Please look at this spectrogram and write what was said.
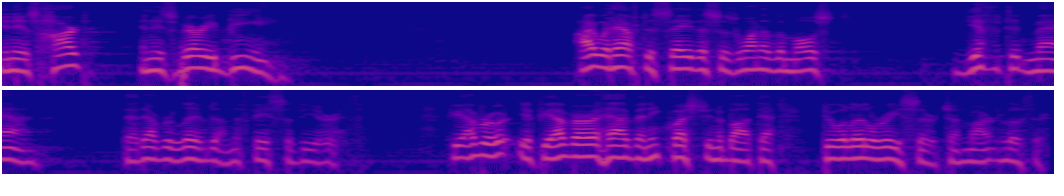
in his heart and his very being. I would have to say this is one of the most gifted man that ever lived on the face of the earth. If you ever, if you ever have any question about that, do a little research on Martin Luther.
